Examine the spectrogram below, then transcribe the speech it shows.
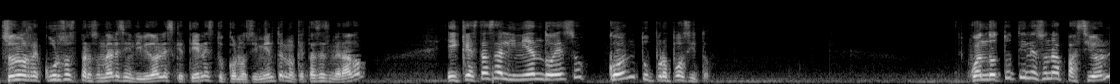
son los recursos personales e individuales que tienes, tu conocimiento en lo que te has esmerado, y que estás alineando eso con tu propósito. Cuando tú tienes una pasión,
